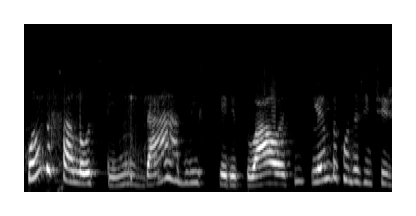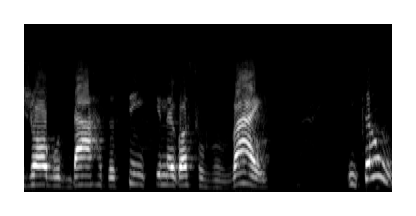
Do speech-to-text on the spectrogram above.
Quando falou assim, um dardo espiritual, a gente lembra quando a gente joga o dardo assim, que o negócio vai? Então,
